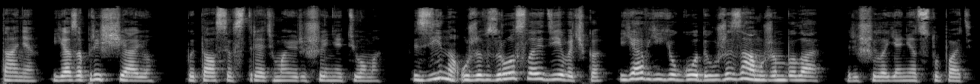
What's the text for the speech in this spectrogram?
«Таня, я запрещаю», — пытался встрять в мое решение Тёма. «Зина уже взрослая девочка, я в ее годы уже замужем была», — решила я не отступать.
